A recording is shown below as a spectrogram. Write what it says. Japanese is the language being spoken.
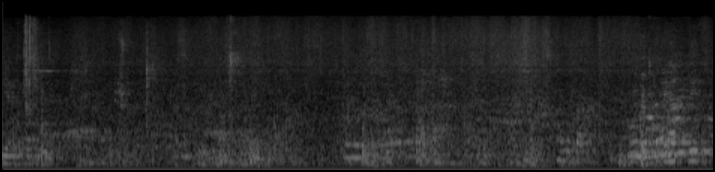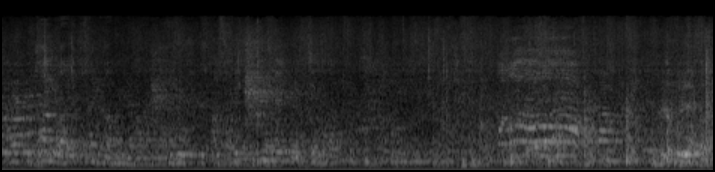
Yeah. 몰라.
